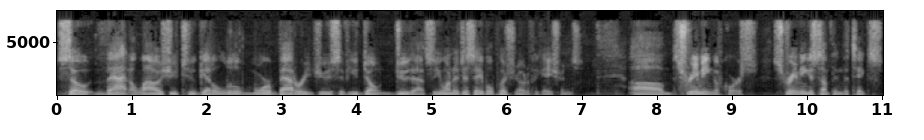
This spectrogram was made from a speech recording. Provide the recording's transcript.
So that allows you to get a little more battery juice if you don't do that. So you want to disable push notifications. Um, streaming, of course. Streaming is something that takes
